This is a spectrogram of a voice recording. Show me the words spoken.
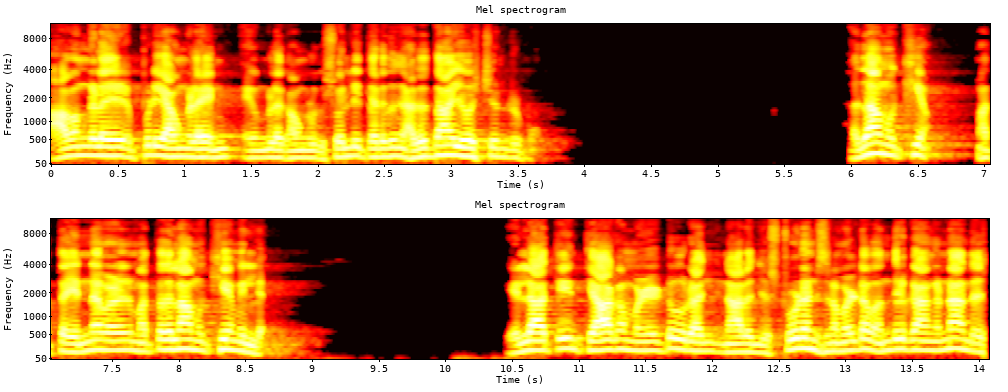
அவங்கள எப்படி அவங்கள எங்களுக்கு அவங்களுக்கு சொல்லி தருதுங்க அதை தான் யோசிச்சுன்னு இருப்போம். அதுதான் முக்கியம். மற்ற என்ன வேணும் மற்றதெல்லாம் முக்கியம் இல்லை. எல்லாத்தையும் தியாகம் பண்ணிவிட்டு ஒரு அஞ்சு நாலஞ்சு ஸ்டூடெண்ட்ஸ் நம்மள்கிட்ட வந்திருக்காங்கன்னா அந்த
